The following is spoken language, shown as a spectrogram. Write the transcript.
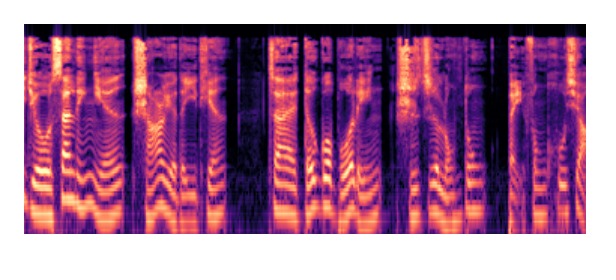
一九三零年十二月的一天，在德国柏林，时值隆冬，北风呼啸。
